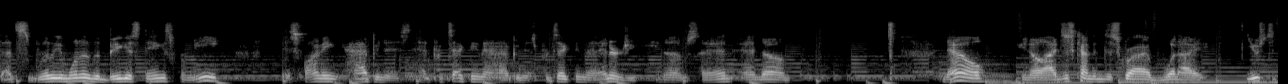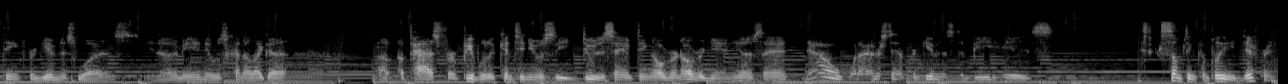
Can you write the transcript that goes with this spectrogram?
that's really one of the biggest things for me is finding happiness and protecting that happiness protecting that energy you know what i'm saying and um, now, you know, I just kind of describe what I used to think forgiveness was. You know what I mean? It was kind of like a, a, a pass for people to continuously do the same thing over and over again. You know what I'm saying? Now, what I understand forgiveness to be is something completely different.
